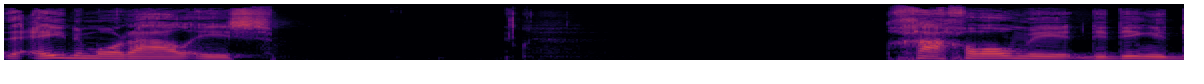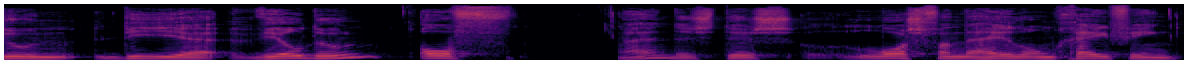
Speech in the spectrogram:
de ene moraal is, ga gewoon weer de dingen doen die je wil doen. Of Dus, dus los van de hele omgeving,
